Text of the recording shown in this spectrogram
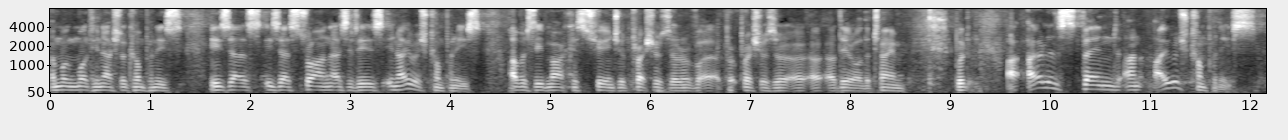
among multinational companies is as, is as strong as it is in Irish companies. Obviously, markets change and pressures are, uh, pressures are, are, are, there all the time. But uh, Ireland's spend on Irish companies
